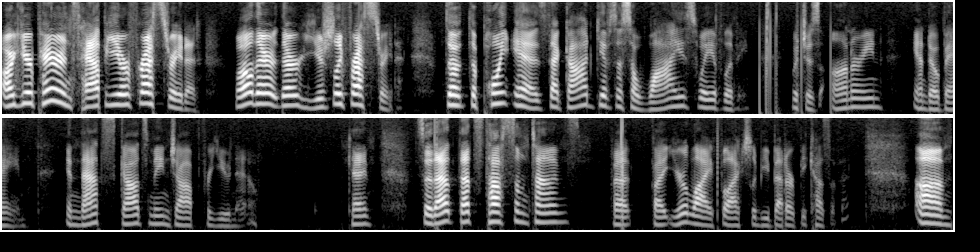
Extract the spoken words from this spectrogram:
Are your parents happy or frustrated? Well, they're, they're usually frustrated. The, the point is that God gives us a wise way of living, which is honoring and obeying. And that's God's main job for you now. Okay? So that, that's tough sometimes, but, but your life will actually be better because of it. Um,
